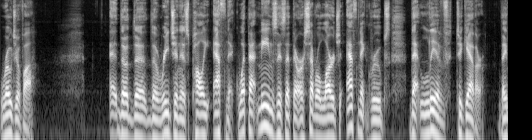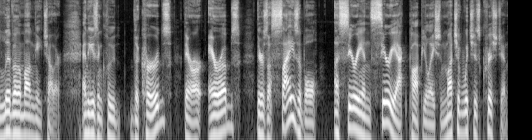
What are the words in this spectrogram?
Rojava. Uh, the, the, the region is polyethnic. What that means is that there are several large ethnic groups that live together. They live among each other. And these include the Kurds, there are Arabs, there's a sizable Assyrian Syriac population, much of which is Christian.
